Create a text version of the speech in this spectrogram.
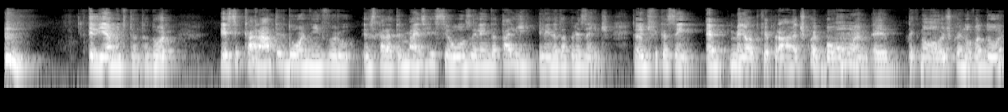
ele é muito tentador, esse caráter do onívoro, esse caráter mais receoso, ele ainda tá ali, ele ainda tá presente. Então a gente fica assim, é melhor porque é prático, é bom, é, é tecnológico, é inovador,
